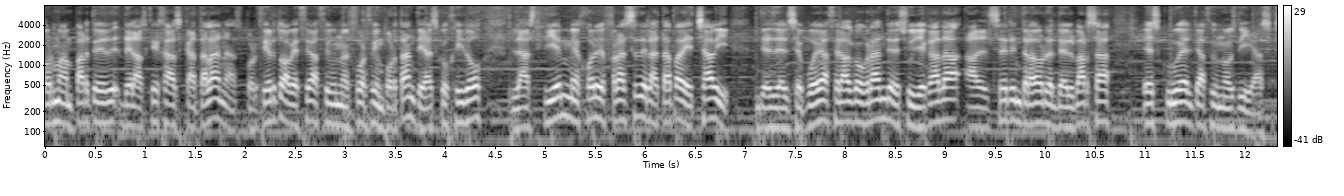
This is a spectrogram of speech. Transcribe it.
forman parte de las quejas catalanas. Por cierto, ABC hace un esfuerzo importante, ha escogido las 100 mejores frases de la etapa de Xavi, desde el se puede hacer algo grande de su llegada al ser entrenador del Barça es cruel de hace unos días.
